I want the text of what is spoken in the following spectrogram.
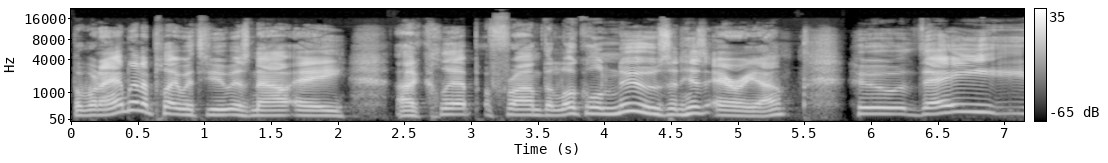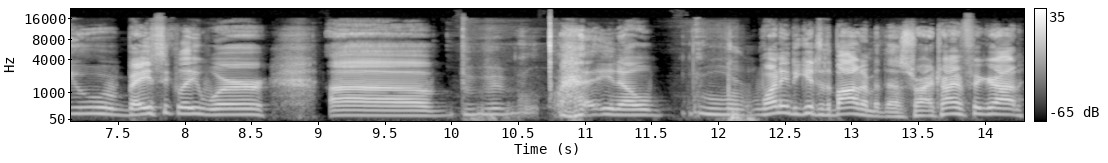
But what I am going to play with you is now a, a clip from the local news in his area who they basically were, uh, you know, wanting to get to the bottom of this, right? Trying to figure out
